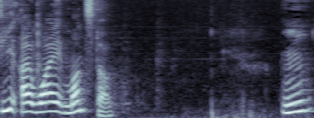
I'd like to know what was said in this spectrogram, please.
DIY Monster. Hm.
